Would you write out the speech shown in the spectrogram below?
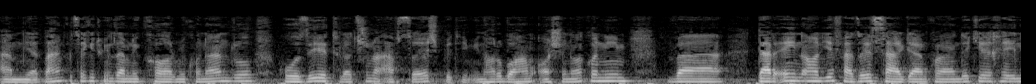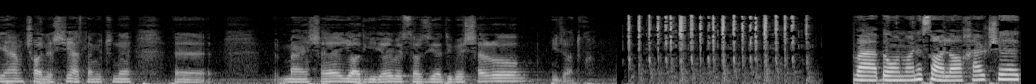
امنیت و هم کسایی که توی این زمینه کار می‌کنن رو حوزه اطلاعاتشون رو افزایش بدیم اینها رو با هم آشنا کنیم و در این حال یه فضای سرگرم کننده که خیلی هم چالشی هست و می‌تونه منشأ یادگیری های بسیار زیادی بشه رو ایجاد کنیم و به عنوان سال آخر چه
